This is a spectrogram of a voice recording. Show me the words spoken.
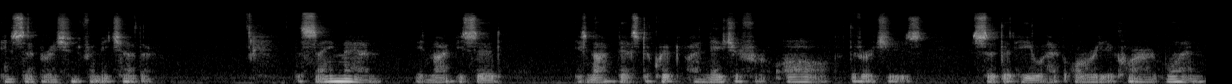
in separation from each other. The same man, it might be said, is not best equipped by nature for all the virtues, so that he will have already acquired one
